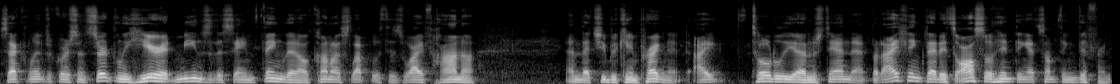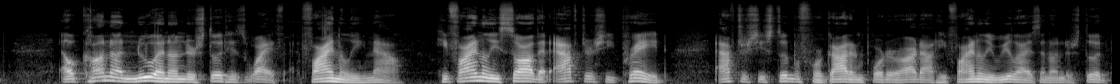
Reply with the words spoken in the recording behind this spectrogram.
sexual intercourse, and certainly here it means the same thing that Elkanah slept with his wife Hannah, and that she became pregnant. I totally understand that, but I think that it's also hinting at something different. Elkanah knew and understood his wife finally now. He finally saw that after she prayed, after she stood before God and poured her heart out, he finally realized and understood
